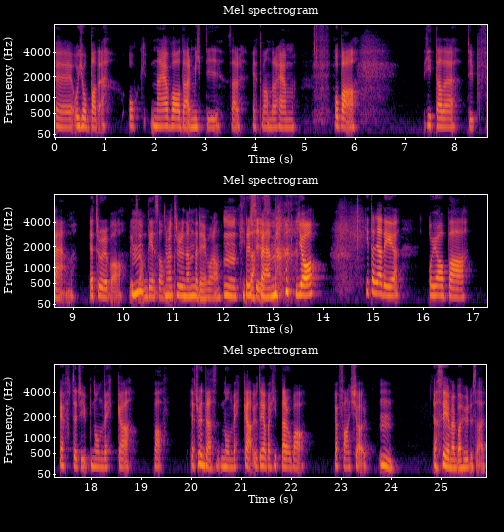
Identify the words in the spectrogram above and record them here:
eh, och jobbade. Och när jag var där mitt i så här, ett vandrarhem och bara hittade typ fem. Jag tror det var liksom Mm. det som... Ja, Jag tror du nämnde det i våran Mm, Hitta precis. fem. Ja. Hittade jag det och jag bara efter typ någon vecka bara, jag tror inte ens någon vecka utan jag bara hittar och bara, jag fan kör. Mm. Jag ser mig bara hur du så här,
